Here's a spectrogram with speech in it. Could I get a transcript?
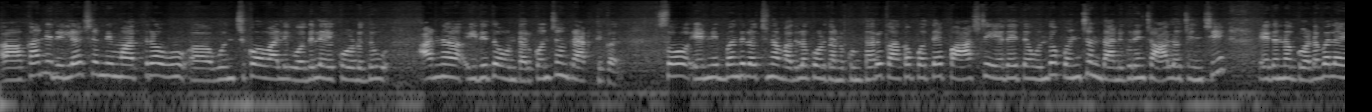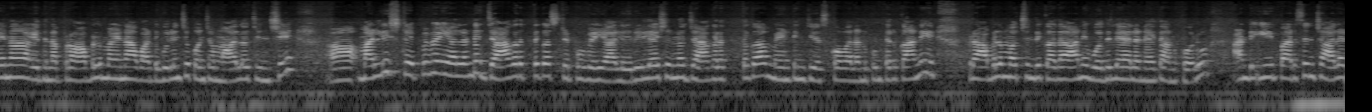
కానీ రిలేషన్ని మాత్రం ఉంచుకోవాలి వదిలేయకూడదు అన్న ఇదితో ఉంటారు కొంచెం ప్రాక్టికల్. సో ఎన్ని ఇబ్బందులు వచ్చినా వదలకూడదు అనుకుంటారు. కాకపోతే పాస్ట్ ఏదైతే ఉందో కొంచెం దాని గురించి ఆలోచించి ఏదైనా గొడవలైనా ఏదైనా ప్రాబ్లం అయినా వాటి గురించి కొంచెం ఆలోచించి మళ్ళీ స్టెప్ వేయాలంటే జాగ్రత్తగా స్టెప్ వేయాలి. రిలేషన్లో జాగ్రత్తగా మెయింటైన్ చేసుకోవాలనుకుంటారు. కానీ ప్రాబ్లం వచ్చింది కదా అని వదిలేయాలని అయితే అనుకోరు. అండ్ ఈ పర్సన్ చాలా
